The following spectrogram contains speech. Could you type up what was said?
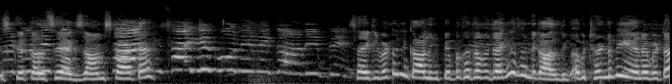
इसके कल से एग्ज़ाम स्टार्ट है साइकिल को नहीं निकाली भी साइकिल बेटा निकाल दूँगी पेपर खत्म हो जाएगी फिर निकाल दूँगी। अभी ठंड भी है ना बेटा?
